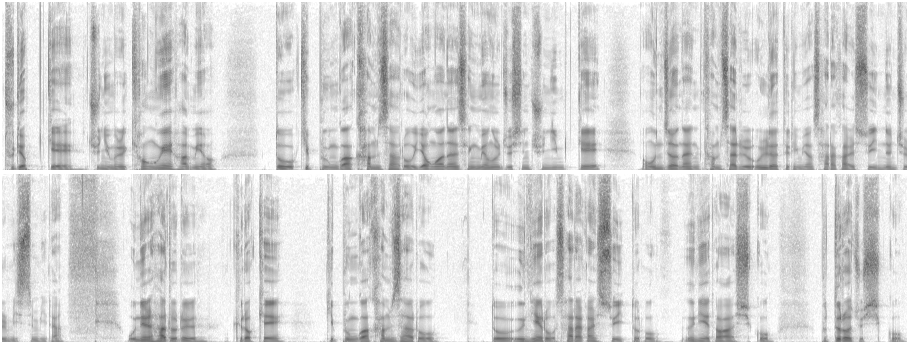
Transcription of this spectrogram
두렵게 주님을 경외하며 또 기쁨과 감사로 영원한 생명을 주신 주님께 온전한 감사를 올려드리며 살아갈 수 있는 줄 믿습니다. 오늘 하루를 그렇게 기쁨과 감사로 또 은혜로 살아갈 수 있도록 은혜 더하시고 붙들어 주시고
